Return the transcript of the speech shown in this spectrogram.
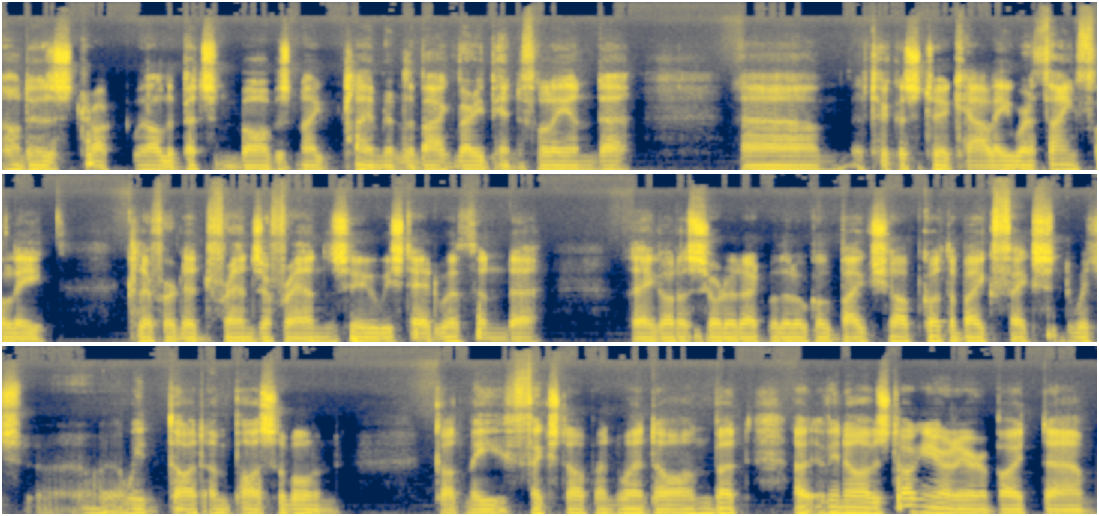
onto his truck with all the bits and bobs, and I climbed into the back very painfully, and uh, um, it took us to Cali, where thankfully Clifford had friends of friends who we stayed with, and uh, they got us sorted out with a local bike shop, got the bike fixed, which uh, we thought impossible, and got me fixed up and went on. But uh, you know, I was talking earlier about. Um,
